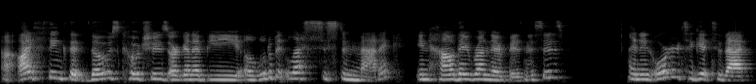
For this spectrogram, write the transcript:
I think that those coaches are going to be a little bit less systematic in how they run their businesses. And in order to get to that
